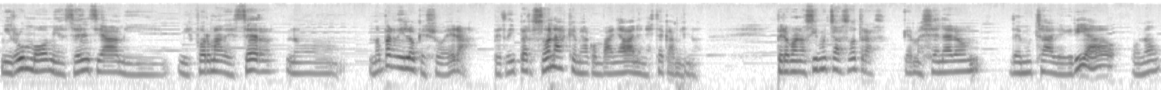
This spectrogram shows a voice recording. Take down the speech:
mi rumbo, mi esencia, mi, mi, forma de ser. No, no perdí lo que yo era, perdí personas que me acompañaban en este camino. Pero conocí muchas otras que me llenaron de mucha alegría o no.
